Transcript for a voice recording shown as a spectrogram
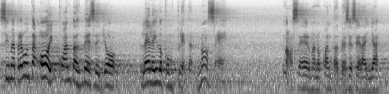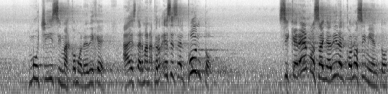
si me pregunta hoy cuántas veces yo la he leído completa, no sé, no sé, hermano, cuántas veces eran ya. Muchísimas, como le dije a esta hermana, pero ese es el punto. Si queremos añadir el conocimiento,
